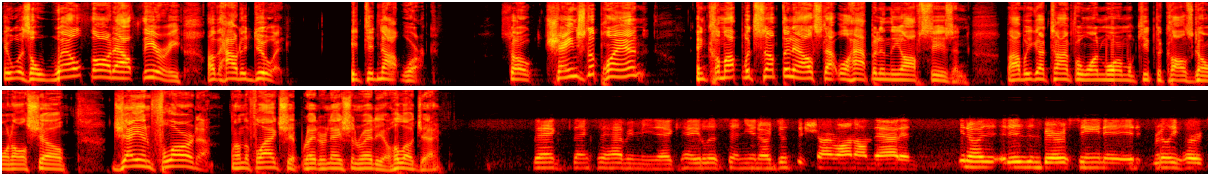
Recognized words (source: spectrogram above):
It was a well thought out theory of how to do it. It did not work. So, change the plan and come up with something else that will happen in the offseason. Bob, we got time for one more and we'll keep the calls going all show. Jay in Florida on the flagship Raider Nation Radio. Hello, Jay. Thanks. Thanks for having me, Nick. Hey, listen, you know, just to chime on on that, and you know, it, it is embarrassing. It, it really hurts.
